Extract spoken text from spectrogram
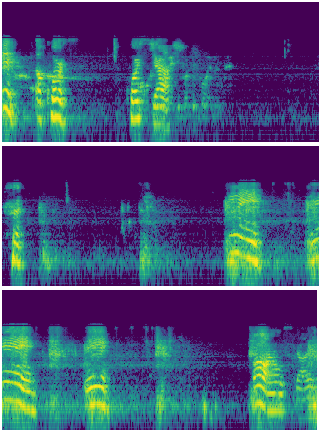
Eh, of course. Of course, Josh. eh, eh, eh. Oh, I almost got it.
